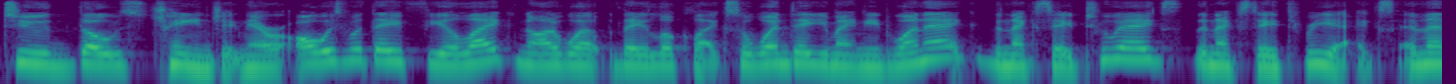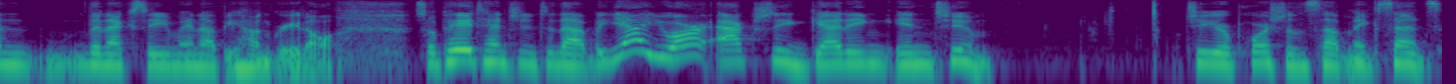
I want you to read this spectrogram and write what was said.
to those changing. They're always what they feel like, not what they look like. So one day you might need one egg, the next day two eggs, the next day three eggs, and then the next day you might not be hungry at all. So pay attention to that. But yeah, you are actually getting getting into to your portions. That makes sense.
